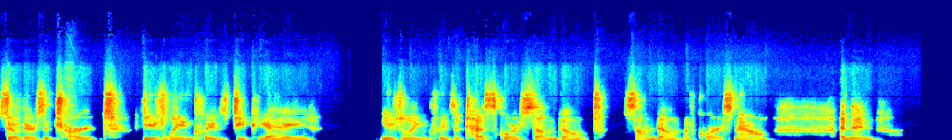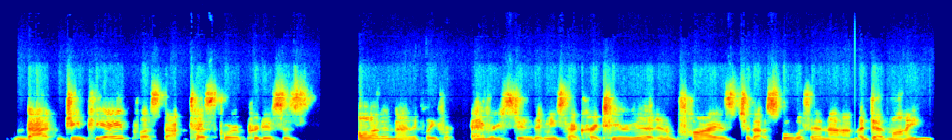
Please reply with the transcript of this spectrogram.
So there's a chart usually includes gpa usually includes a test score. Some don't some don't of course now. And then that GPA plus that test score produces automatically for every student that meets that criteria and applies to that school within a, a deadline,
